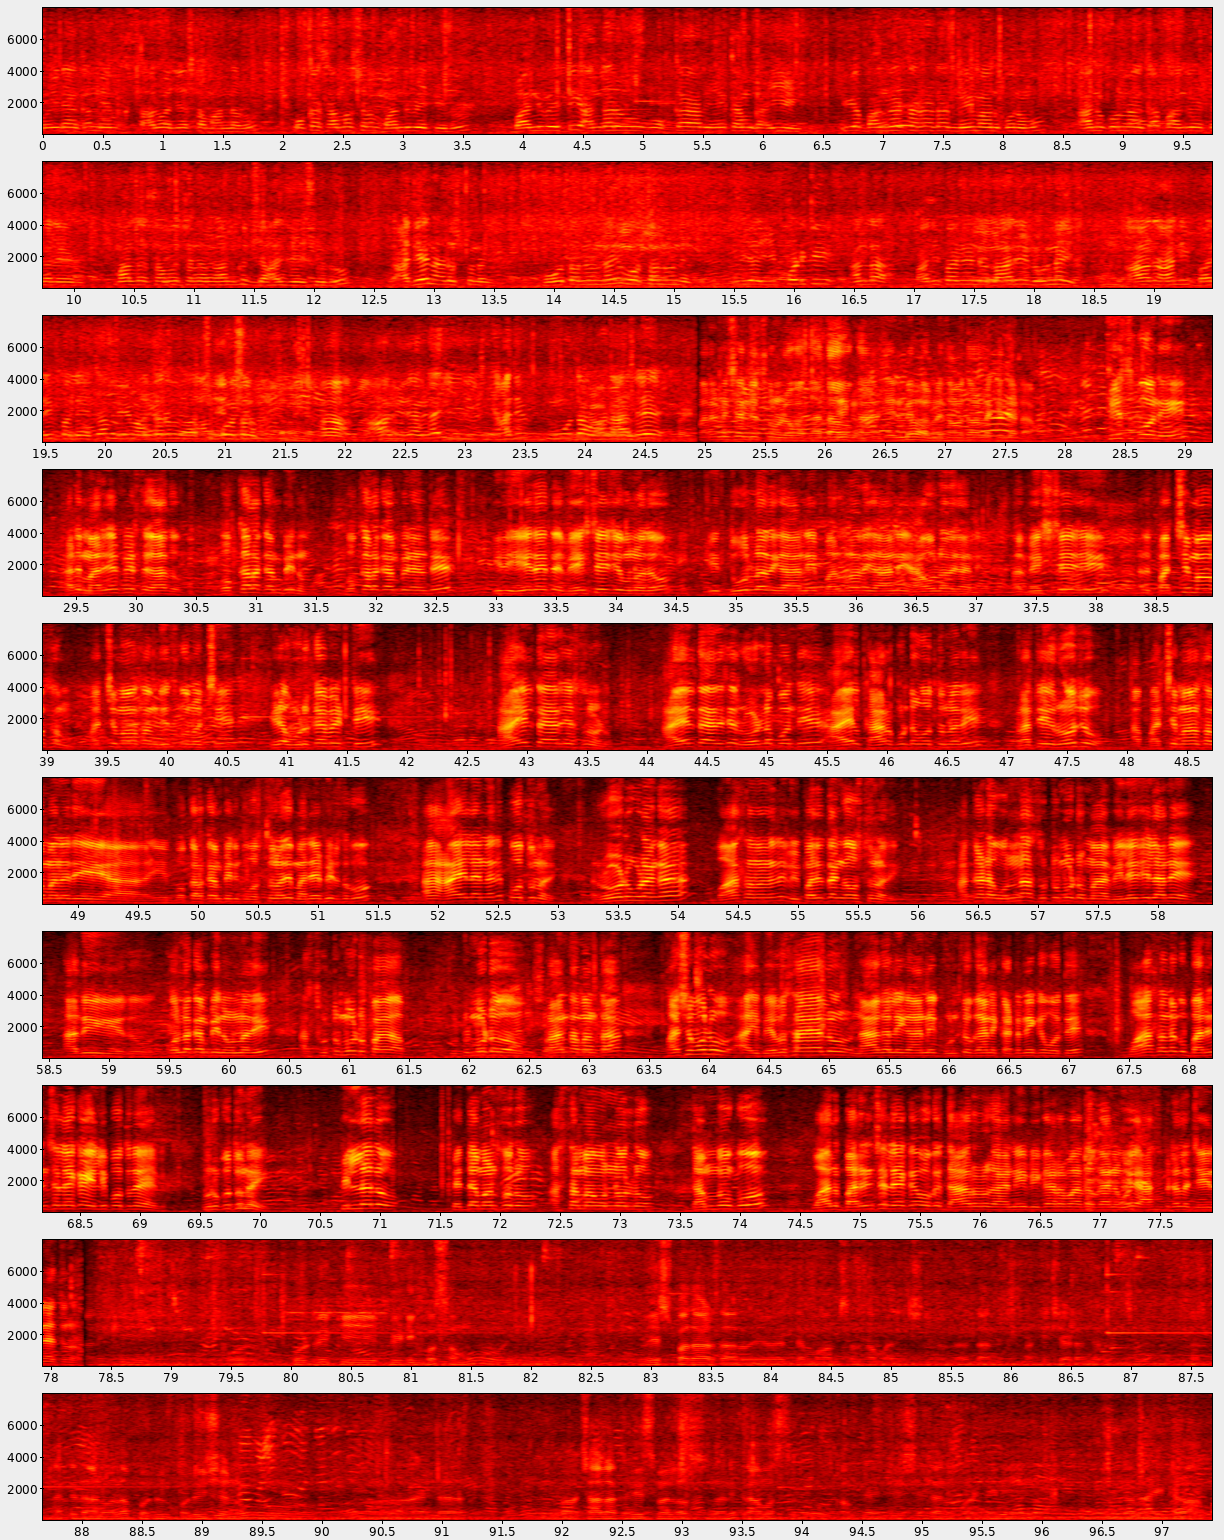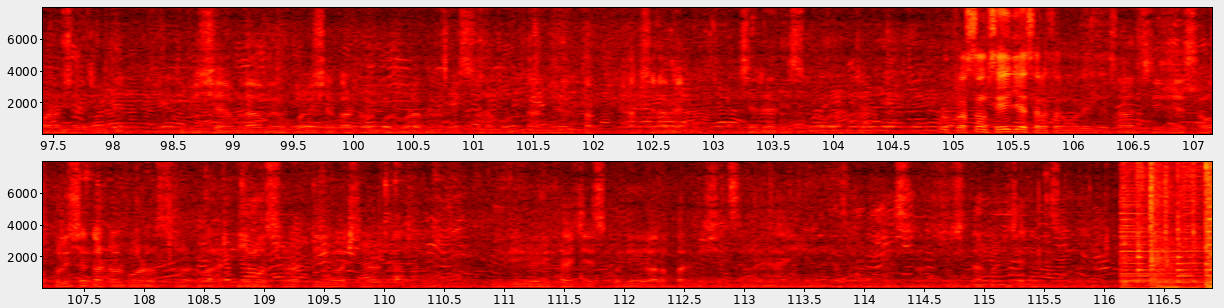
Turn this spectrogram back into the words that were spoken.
పోయినాక మేము సాల్వ్ చేస్తాం అన్నారు. ఒక సంవత్సరం బంద్ పెట్టిరు బంద్ పెట్టి అందరూ ఒక్క ఏకంగా అయ్యి ఇక బంద్ పెట్టారట మేము అనుకున్నాము. అనుకున్నాక బంద్ పెట్టలేదు. మళ్ళీ సంవత్సరం నాలుగు చాలు చేసిండ్రు. అదే నడుస్తున్నది. పోతనున్నాయి వస్తనున్నాయి. ఉన్నాయి ఇప్పటికీ అందులో పది పన్నెండు లారీలు ఉన్నాయి. ఆ దాన్ని భరింపలేక మేము అందరం వచ్చిపోతున్నాం ఆ, విధంగా ఈ అది మూత పడాలి. పర్మిషన్ తీసుకున్నాడు ఒక గత ఒక ఎనిమిది తొమ్మిది సంవత్సరాల కిందట. తీసుకొని అది మర్య ఫీడ్స్ కాదు. బొక్కల కంపెనీ బొక్కల కంపెనీ అంటే ఇది ఏదైతే వేస్టేజ్ ఉన్నదో ఈ దూళ్ళది కానీ బల్లది కానీ ఆవులది కానీ ఆ వేస్టేజ్ అది పచ్చి మాంసం పచ్చి మాంసం తీసుకొని వచ్చి ఇక్కడ ఉడకబెట్టి ఆయిల్ తయారు చేస్తున్నాడు. ఆయిల్ తయారు చేసి రోడ్ల పొంది ఆయిల్ కారుకుంటూ పోతున్నది. ప్రతిరోజు ఆ పచ్చి మాంసం అనేది ఈ బొక్కల కంపెనీకి వస్తున్నది మరే ఫీడ్స్కు. ఆ ఆయిల్ అనేది పోతున్నది. రోడ్డు కూడా వాసన అనేది విపరీతంగా వస్తున్నది. అక్కడ ఉన్న చుట్టుముట్టు మా విలేజ్లోనే అది కొల్ల కంపెనీ ఉన్నది. ఆ చుట్టుముట్టు ప- చుట్టుముట్టు ప్రాంతం అంతా పశువులు ఆ ఈ వ్యవసాయాలు నాగలి కానీ గుంటు కానీ కట్టనీకి పోతే వాసనకు భరించలేక వెళ్ళిపోతున్నాయి అవి. ఉరుకుతున్నాయి. పిల్లలు పెద్ద మనుషులు అస్తమా ఉన్నోళ్ళు దమ్ముకు వాళ్ళు భరించలేక ఒక దారులు కానీ వికారాబాద్ కానీ పోయి హాస్పిటల్లో జాయిన్ అవుతున్నారు. దానికి ఫీడింగ్ కోసము ఈ వేస్ట్ పదార్థాలు ఏవైతే మాంసం సంబంధించినవి ఉన్నాయో దాన్ని బట్టి చేయడం జరుగుతుంది. అయితే దానివల్ల పొల్యూ పొల్యూషను అండ్ చాలా గలీ స్మెల్ వస్తుందని గ్రామస్తులు కంప్లైంట్ చేసి దాని బండిని నైట్ ఆపడం జరిగింది. ఈ విషయంలో మేము పొల్యూషన్ కంట్రోల్ బోర్డు కూడా పిలిపిస్తున్నాము దాని మీద తక్ష- తక్షణమే చర్య తీసుకోవడం జరుగుతుంది ఇప్పుడు ప్రస్తుతం సేవ్ చేస్తారా సార్ మళ్ళీ సీజ్ చేస్తాము. పొల్యూషన్ కంట్రోల్ బోర్డు వస్తున్నారు. వాళ్ళ టీం వస్తున్నారు. టీం వచ్చినాక ఇది వెరిఫై చేసుకొని వాళ్ళ పర్మిషన్స్ ఉన్నాయా ఏం చేస్తున్నారు చూసి దాన్ని బట్టి చర్య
